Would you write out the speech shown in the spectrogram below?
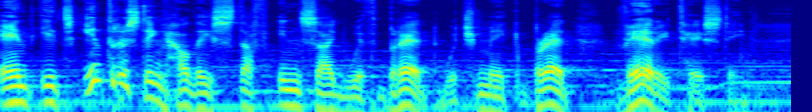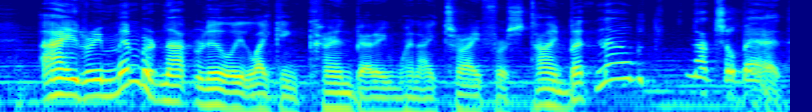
And it's interesting how they stuff inside with bread, which make bread very tasty. I remember not really liking cranberry when I tried first time, but now not so bad.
